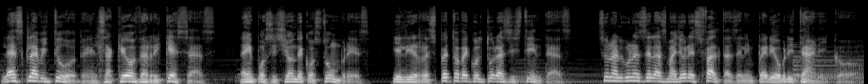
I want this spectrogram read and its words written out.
La esclavitud, el saqueo de riquezas, la imposición de costumbres y el irrespeto de culturas distintas son algunas de las mayores faltas del imperio británico.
